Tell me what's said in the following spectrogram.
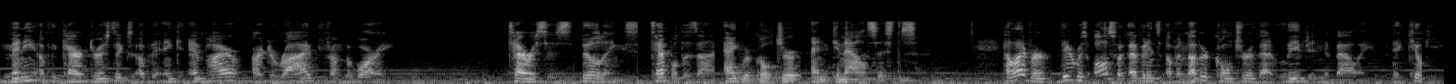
many of the characteristics of the Inca Empire are derived from the Wari terraces, buildings, temple design, agriculture, and canal systems. However, there was also evidence of another culture that lived in the valley, the Kilki.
